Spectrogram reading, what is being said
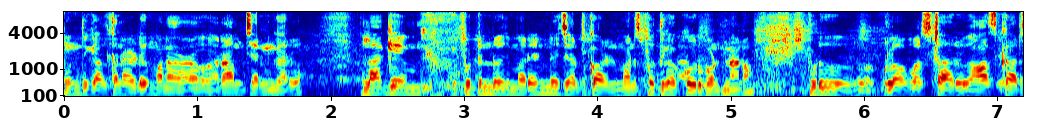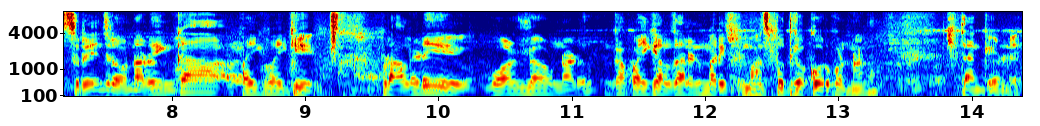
ముందుకెళ్తున్నాడు మన రామ్ చరణ్ గారు. ఇలాగే పుట్టినరోజు మరెన్నో జరుపుకోవాలని మనస్ఫూర్తిగా కోరుకుంటున్నాను. ఇప్పుడు గ్లోబల్ స్టార్ ఆస్కార్స్ రేంజ్లో ఉన్నారు ఇంకా పైకి పైకి ఇప్పుడు ఆల్రెడీ వరల్డ్లో ఉన్నాడు. ఇంకా పైకి వెళ్తారని మరి మనస్ఫూర్తిగా కోరుకుంటున్నాను. థ్యాంక్ యూ అండి.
